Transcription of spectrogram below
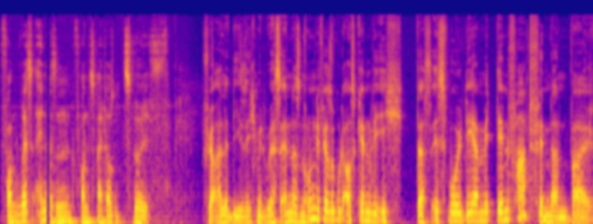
von Wes Anderson von 2012. Für alle, die sich mit Wes Anderson ungefähr so gut auskennen wie ich, das ist wohl der mit den Pfadfindern bei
